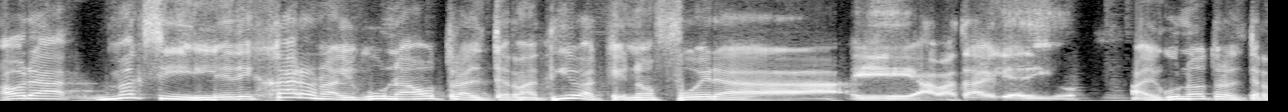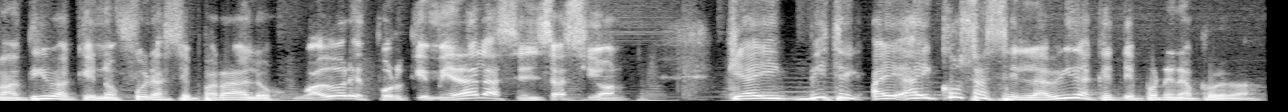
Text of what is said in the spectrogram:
Ahora, Maxi, ¿le dejaron alguna otra alternativa que no fuera eh, a Bataglia, digo? ¿Alguna otra alternativa que no fuera separar a los jugadores? Porque me da la sensación que hay, viste, hay, hay cosas en la vida que te ponen a prueba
